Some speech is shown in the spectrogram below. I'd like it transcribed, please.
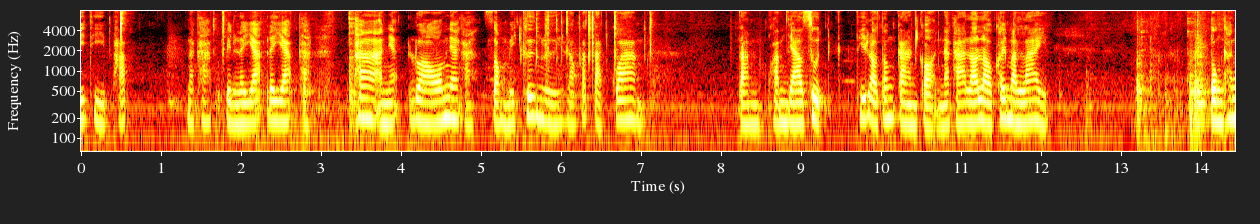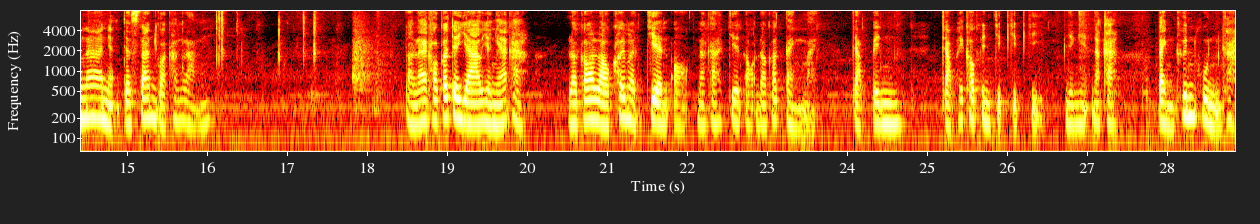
วิธีพับนะคะ เป็นระยะระยะค่ะ ผ้าอันเนี้ยล้อมเนี่ยค่ะสองเมตรครึ่งเลย เราก็ตัดกว้าง ตามความยาวสุดที่เราต้องการก่อนนะคะ แล้วเราค่อยมาไล่ ตรงข้างหน้าเนี่ยจะสั้นกว่าข้างหลัง ตอนแรกเขาก็จะยาวอย่างเงี้ยค่ะ แล้วก็เราค่อยมาเจียนออกนะคะ เจียนออกแล้วก็แต่งใหม่ จับเป็นจับให้เขาเป็นจิบจิบจิบอย่างเงี้ยนะคะ แต่งขึ้นหุ่นค่ะ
